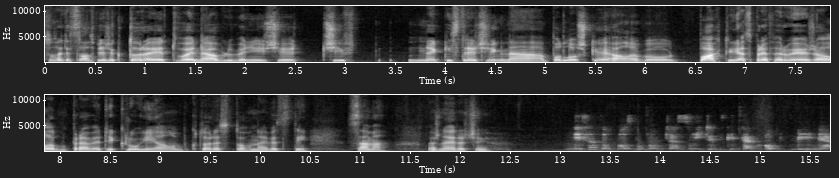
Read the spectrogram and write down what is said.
Som sa ťa chcela spýtať, že ktoré je tvoje najobľúbenejšie? Či v nejaký stretching na podložke, alebo plachty viac preferuješ, alebo práve tie kruhy, alebo ktoré z toho najviac ty sama máš najradšej? Mne sa to postupom času vždycky tak obmienia.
